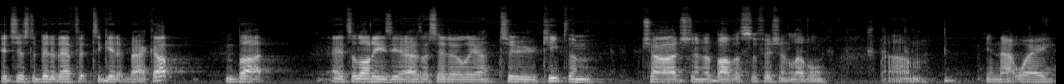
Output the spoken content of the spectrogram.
it's just a bit of effort to get it back up, but it's a lot easier, as I said earlier, to keep them charged and above a sufficient level. Um, in that way,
